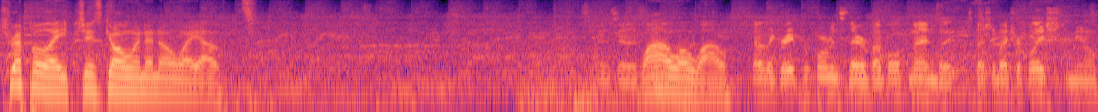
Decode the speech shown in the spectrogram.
Triple H is going a no way out. Wow, oh wow. That was a great performance there by both men, but especially by Triple H. You know,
